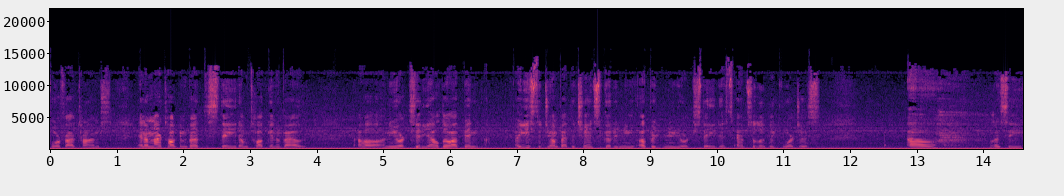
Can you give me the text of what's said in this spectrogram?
four or five times. And I'm not talking about the state, I'm talking about uh, New York City. Although I've been, I used to jump at the chance to go to New, upper New York State. It's absolutely gorgeous. Oh, let's see.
